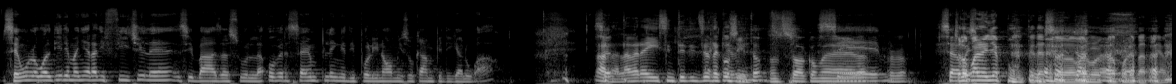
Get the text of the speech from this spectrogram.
se uno lo vuol dire in maniera difficile si basa sull'oversampling di polinomi su campi di Galois. Guarda, Se- l'avrei sintetizzata così, capito? non so come... Se- proprio- se Ce l'ho qua negli appunti, adesso dopo ne parliamo.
